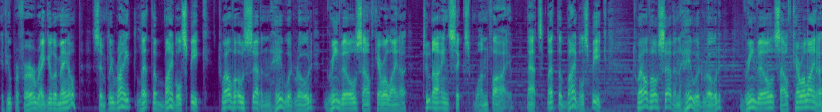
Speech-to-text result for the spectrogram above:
If you prefer regular mail, simply write Let the Bible Speak. 1207 Haywood Road, Greenville, South Carolina 29615. That's Let the Bible Speak, 1207 Haywood Road, Greenville, South Carolina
